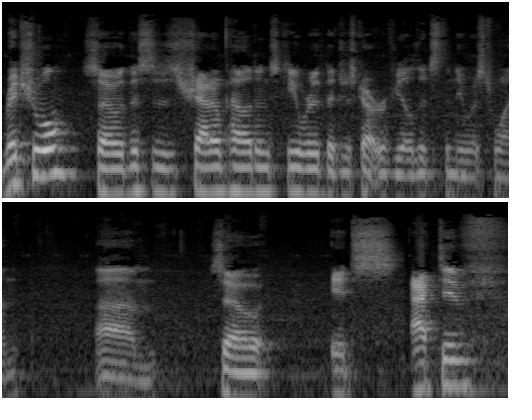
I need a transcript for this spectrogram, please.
Ritual. So this is Shadow Paladin's keyword that just got revealed. It's the newest one. Um, so it's active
